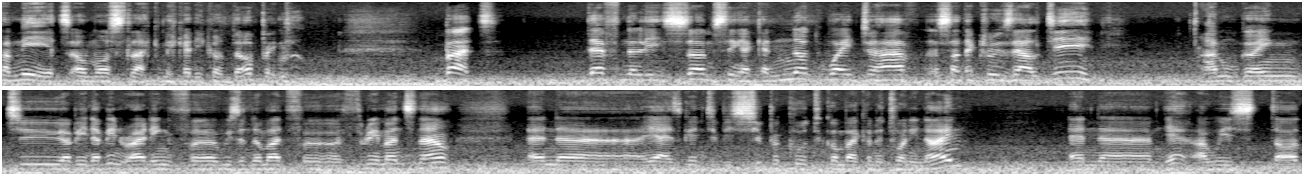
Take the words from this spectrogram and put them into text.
for me it's almost like mechanical doping. But definitely something I cannot wait to have the Santa Cruz LT I'm going to I mean I've been riding for with the Nomad for three months now. And uh, yeah it's going to be super cool to come back on the 29 and um, yeah I will start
